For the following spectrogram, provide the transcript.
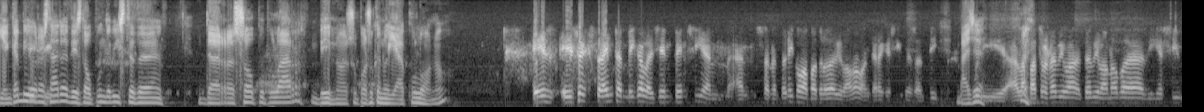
I en canvi, a hores d'ara, des del punt de vista de, de ressò popular, bé, no, suposo que no hi ha color, no? És, és estrany també que la gent pensi en, en Sant Antoni com a patró de Vilanova, encara que sigui més antic. Vaja. Vull dir, a la patrona de Vilanova, diguéssim,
